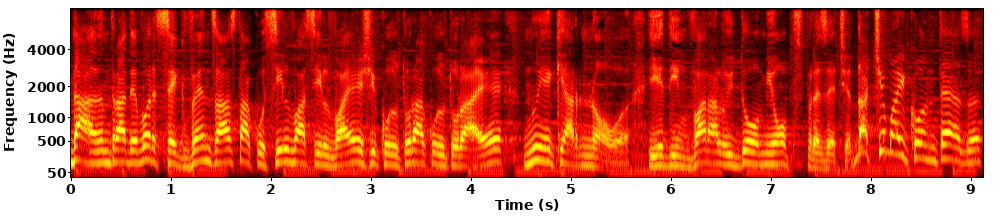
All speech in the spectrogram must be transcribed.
Da, într-adevăr, secvența asta cu Silva Silvae și Cultura Culturae nu e chiar nouă E din vara lui 2018 Dar ce mai contează?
